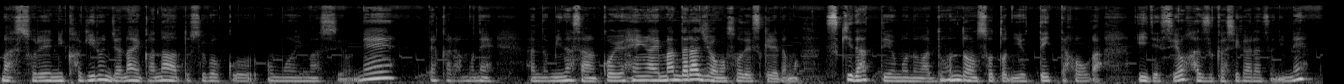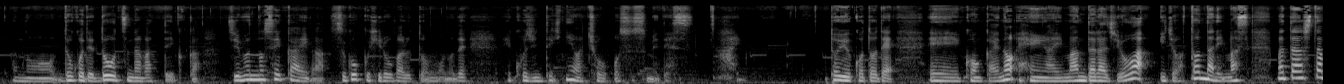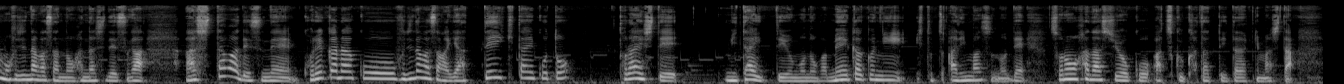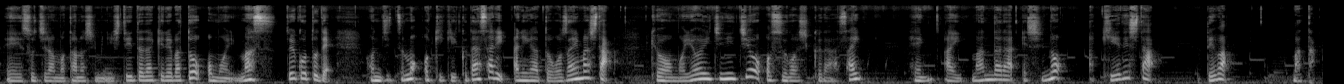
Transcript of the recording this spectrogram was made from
まあそれに限るんじゃないかなとすごく思いますよね。だからもうねあの皆さんこういう偏愛マンダラジオもそうですけれども好きだっていうものはどんどん外に言っていった方がいいですよ恥ずかしがらずにねあのどこでどうつながっていくか自分の世界がすごく広がると思うので個人的には超おすすめです。はいということで、えー、今回の偏愛マンダラジオは以上となります。また明日も藤永さんのお話ですが、明日はですね、これからこう藤永さんがやっていきたいこと、トライしてみたいっていうものが明確に一つありますので、そのお話をこう熱く語っていただきました。えー、そちらも楽しみにしていただければと思います。ということで、本日もお聴きくださりありがとうございました。今日も良い一日をお過ごしください。偏愛マンダラ絵師の秋江でした。ではまた。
